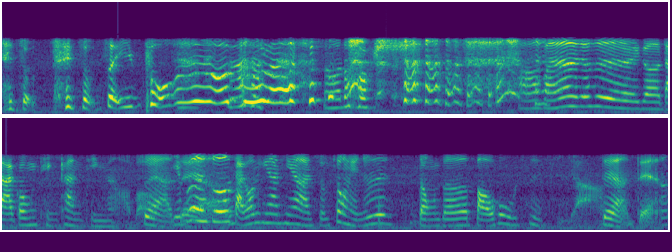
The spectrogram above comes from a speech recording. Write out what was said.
再走 再走这一波，啊 我哭了，什么都 好，反正就是一个打工听看听啊，好不好？对啊也不能说打工听看听啊，重重点就是懂得保护自己啊。对啊对啊，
